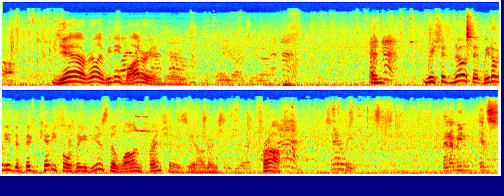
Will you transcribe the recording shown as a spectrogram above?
Oh, Yeah, really, we need water in here. um, the play yards, yeah. uh-uh. And we should note that we don't need the big kiddie pools. We could use the long trenches. You know, there's trough. Uh-uh. And I mean, it's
